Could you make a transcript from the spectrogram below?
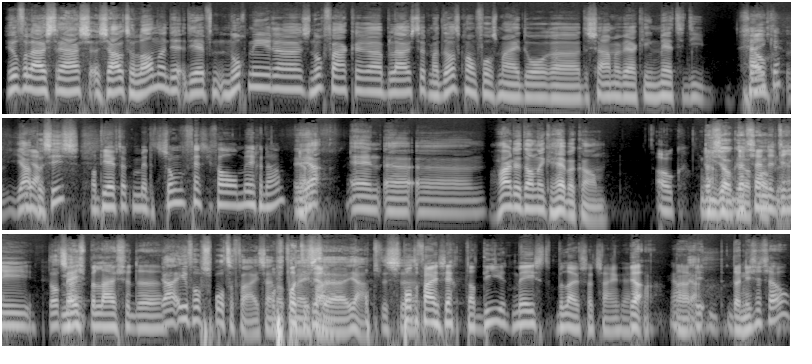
heel veel luisteraars. Uh, Zouterlanden, die, die heeft nog meer, eh, is nog vaker eh, beluisterd. Maar dat kwam volgens mij door eh, de samenwerking met die... Geiken? Ja, Ja. precies. Want die heeft ook met het Songfestival meegedaan. Ja. En eh, eh, Harder dan ik hebben kan. Ook. Dat, is zijn- ook dat heel zijn de drie Dat meest zijn- beluisterde. Ja, in ieder geval op Spotify zijn Op dat de Spotify. meeste. eh, ja, dus, eh, Spotify zegt dat die het meest beluisterd zijn. Zeg Ja. maar. Nou, Ja. dan is het zo.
